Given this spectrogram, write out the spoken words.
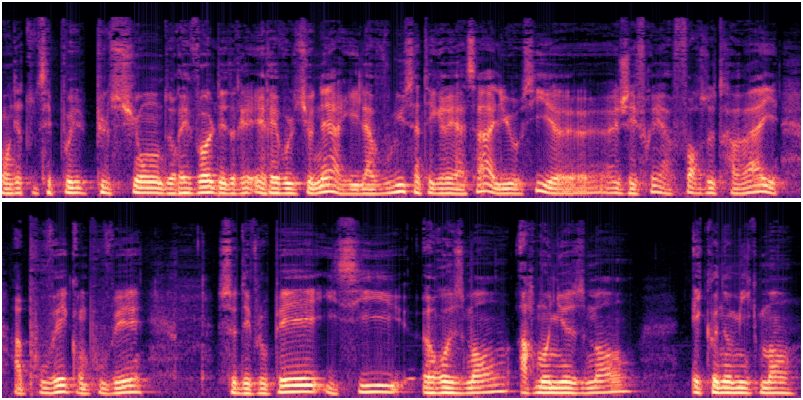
comment dire toutes ces pulsions de révolte et, de révolutionnaire. il a voulu s'intégrer à ça. Lui aussi, euh, Geoffrey, à force de travail, a prouvé qu'on pouvait se développer ici heureusement, harmonieusement, économiquement,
